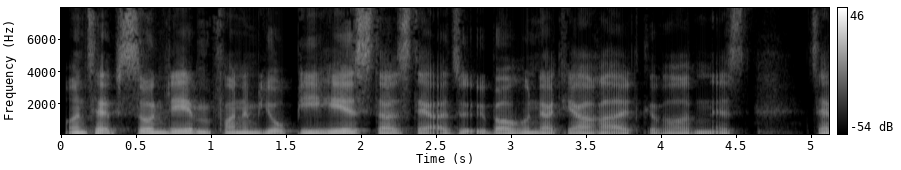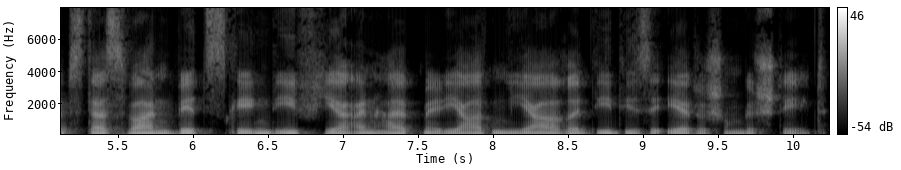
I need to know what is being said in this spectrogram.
Und selbst so ein Leben von einem Jopi Hestas, der also über 100 Jahre alt geworden ist, selbst das war ein Witz gegen die viereinhalb Milliarden Jahre, die diese Erde schon besteht.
